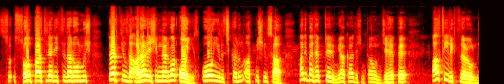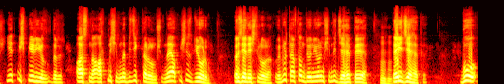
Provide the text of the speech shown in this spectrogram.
so- sol partiler iktidar olmuş. 4 yılda ara rejimler var 10 yıl. O 10 yılı çıkarın 60 yıl sağ. Hani ben hep derim ya kardeşim tamam CHP 6 yıl iktidar olmuş. 71 yıldır aslında 60 yılında biz iktidar olmuşuz. Ne yapmışız diyorum. Öz eleştiri olarak. Öbür taraftan dönüyorum şimdi CHP'ye. Ey CHP. Bu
